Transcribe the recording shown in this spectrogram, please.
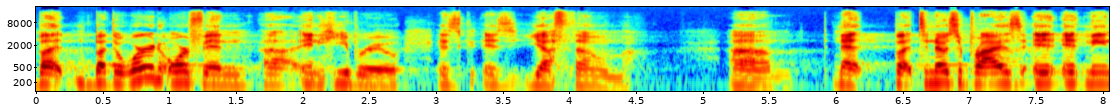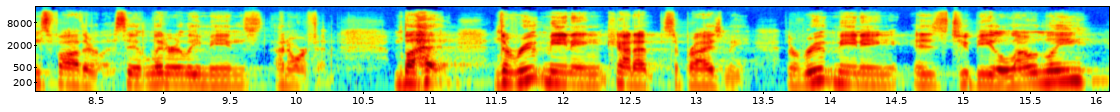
but, but the word orphan uh, in Hebrew is, is yathom. Um, that, but to no surprise, it, it means fatherless. It literally means an orphan. But the root meaning kind of surprised me. The root meaning is to be lonely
